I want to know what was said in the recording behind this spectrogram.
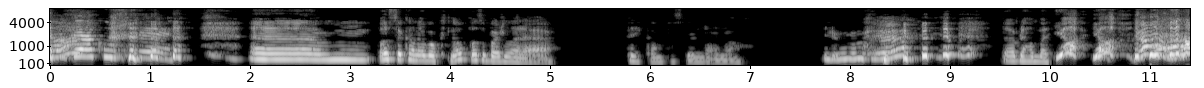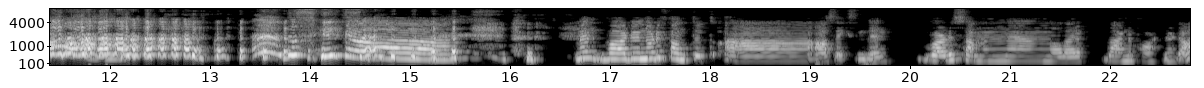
Ja, det er koselig. Um, og så kan jeg våkne opp, og så bare sånn derre Prikke han på skulderen og Hallo. Da blir han bare Ja! Ja! Så sykt. Ja. Men var du, når du fant ut av, av sexen din, var du sammen med en nåværende partner da?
